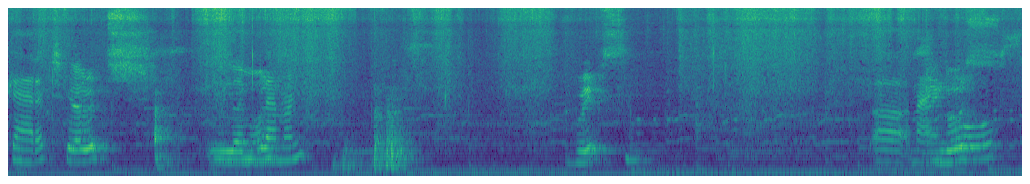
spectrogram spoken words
Carrot. Carrot. Lemon. Lemon. Grapes. Uh, mangoes, mangoes.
